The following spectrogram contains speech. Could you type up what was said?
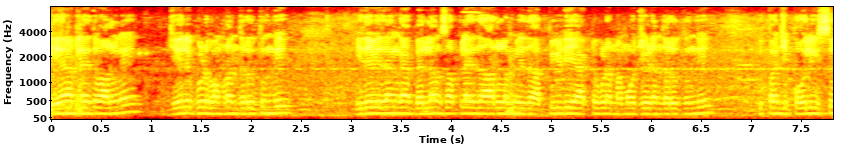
లేనట్లయితే వాళ్ళని జైలుకి కూడా పంపడం జరుగుతుంది. ఇదే విధంగా బెల్లం సప్లైదారుల మీద పీడీ యాక్ట్ కూడా నమోదు చేయడం జరుగుతుంది. ఇప్పటి పోలీసు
